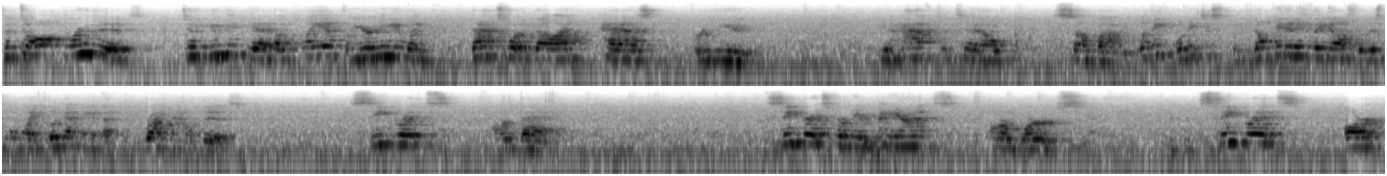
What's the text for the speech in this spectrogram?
to talk through this till you can get a plan for your healing, that's what God has for you. You have to tell somebody. Let me let me just if you don't get anything else for this point, look at me uh, right now at this. Secrets are bad. Secrets from your parents are worse. Secrets are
